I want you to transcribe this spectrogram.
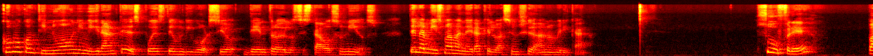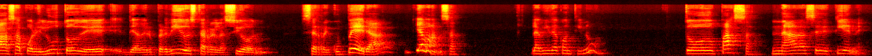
¿Cómo continúa un inmigrante después de un divorcio dentro de los Estados Unidos? De la misma manera que lo hace un ciudadano americano. Sufre, pasa por el luto de, de haber perdido esta relación, se recupera y avanza. La vida continúa. Todo pasa, nada se detiene.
